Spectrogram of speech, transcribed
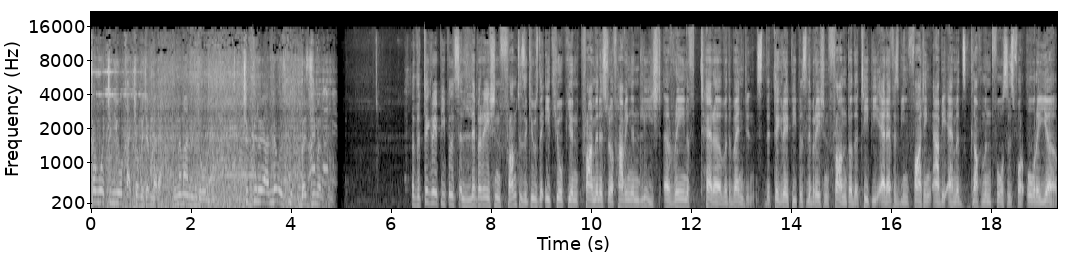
ሰዎችን ይወቃቸው መጀመሪያ እነማን እንደሆኑ። ችግሩ ያለው በዚህ መልኩ ነው። The Tigray People's Liberation Front has accused the Ethiopian Prime Minister of having unleashed a reign of terror with a vengeance. The Tigray People's Liberation Front, or the TPLF, has been fighting Abiy Ahmed's government forces for over a year,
